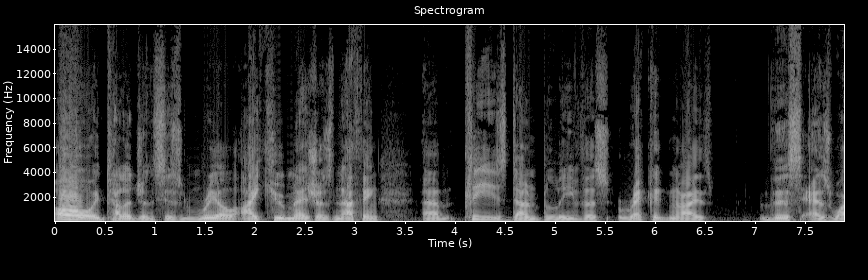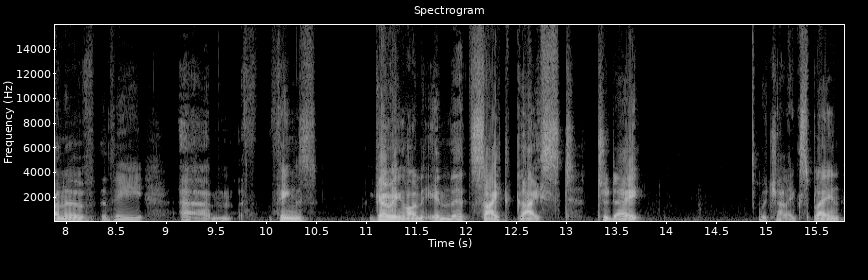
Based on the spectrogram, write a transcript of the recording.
Oh, intelligence isn't real. IQ measures nothing. Um, please don't believe this. Recognize this as one of the um, things going on in the zeitgeist today, which I'll explain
